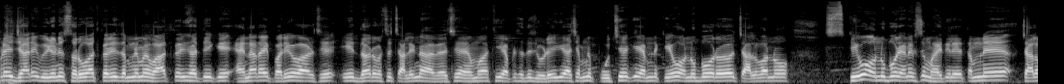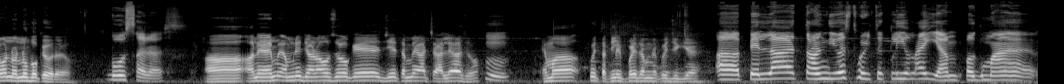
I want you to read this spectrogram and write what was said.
આપણે જ્યારે વિડીયોની શરૂઆત કરી તમને મેં વાત કરી હતી કે એનઆરઆઈ પરિવાર છે એ દર વર્ષે ચાલીને આવ્યા છે. એમાંથી આપણી સાથે જોડાઈ ગયા છે. એમને પૂછે કે એમને કેવો અનુભવ રહ્યો ચાલવાનો કેવો અનુભવ રહ્યો એના વિશે માહિતી લે તમને ચાલવાનો અનુભવ કેવો રહ્યો? બહુ સરસ. અને એમ એમને જણાવશો કે જે તમે આ ચાલ્યા છો એમાં કોઈ તકલીફ પડી તમને કોઈ જગ્યાએ? પહેલા ત્રણ દિવસ થોડી તકલીફ લાગી આમ પગમાં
